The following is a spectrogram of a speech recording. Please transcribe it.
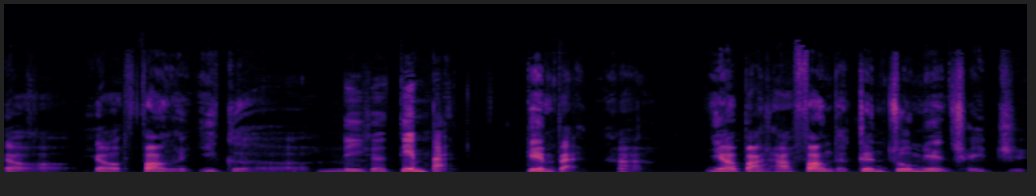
要要放一个一个垫板，垫板。你要把它放的跟桌面垂直，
